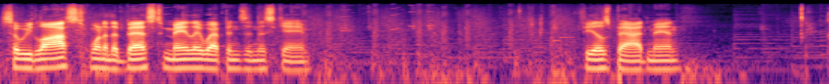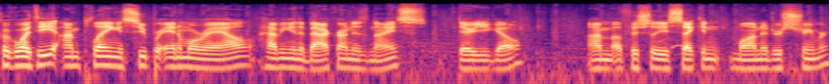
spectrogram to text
So we lost one of the best melee weapons in this game. Feels bad, man. Coco YT, I'm playing a Super Animal Royale. Having you in the background is nice. There you go. I'm officially a second monitor streamer.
